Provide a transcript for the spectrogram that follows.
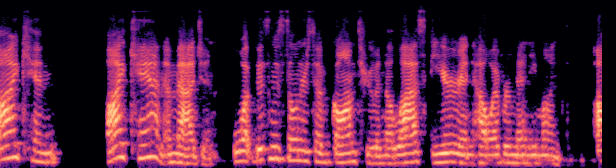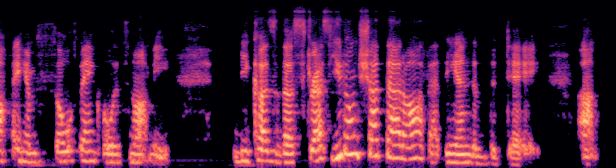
I can I can imagine what business owners have gone through in the last year and however many months. I am so thankful it's not me because the stress, you don't shut that off at the end of the day. Um,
